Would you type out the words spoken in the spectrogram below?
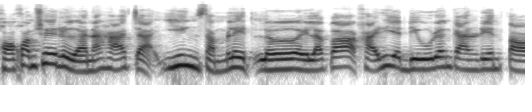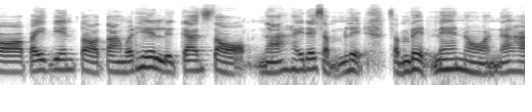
ขอความช่วยเหลือนะคะ จะยิ่งสำเร็จเลย แล้วก็ใครที่จะดิวเรื่องการเรียนต่อไปเรียนต่อต่างประเทศหรือการสอบนะ ให้ได้สำเร็จสำเร็จแน่นอนนะคะ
